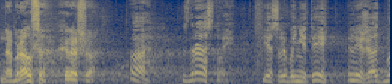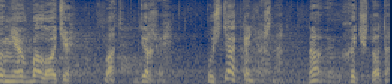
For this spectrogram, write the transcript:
Добрался? Хорошо. А, здравствуй. Если бы не ты, лежать бы мне в болоте. Вот, держи. Пустяк, конечно, но хоть что-то.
